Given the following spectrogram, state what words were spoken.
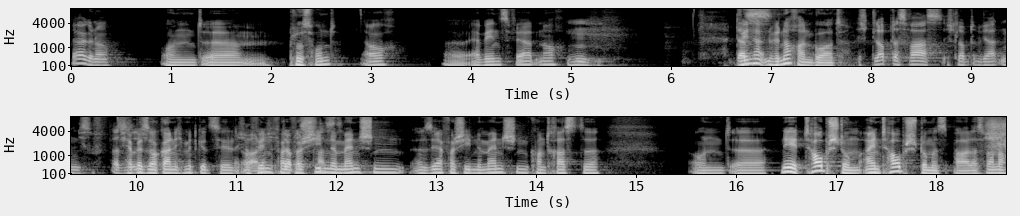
Ja, genau. Und ähm, plus Hund auch äh, erwähnenswert noch. Das, Wen hatten wir noch an Bord? Ich glaube, das war's. Ich glaube, wir hatten nicht so. Also Ich habe jetzt auch gar nicht mitgezählt. Auf jeden Fall glaub, verschiedene. Menschen, äh, sehr verschiedene Menschen, Kontraste. Und äh, nee, taubstumm, ein taubstummes Paar. Das war noch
